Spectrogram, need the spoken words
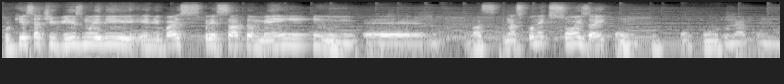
Porque esse ativismo ele, ele vai se expressar também é, nas, nas, conexões aí com, com, com tudo, né? Com,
